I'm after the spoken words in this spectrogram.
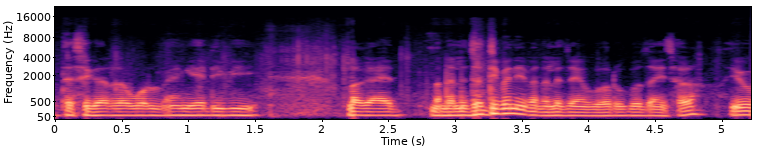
त्यसै गरेर वर्ल्ड ब्याङ्क एडिबी लगायत भन्नाले जति पनि भन्नाले चाहिँ उनीहरूको चाहिँ छ यो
